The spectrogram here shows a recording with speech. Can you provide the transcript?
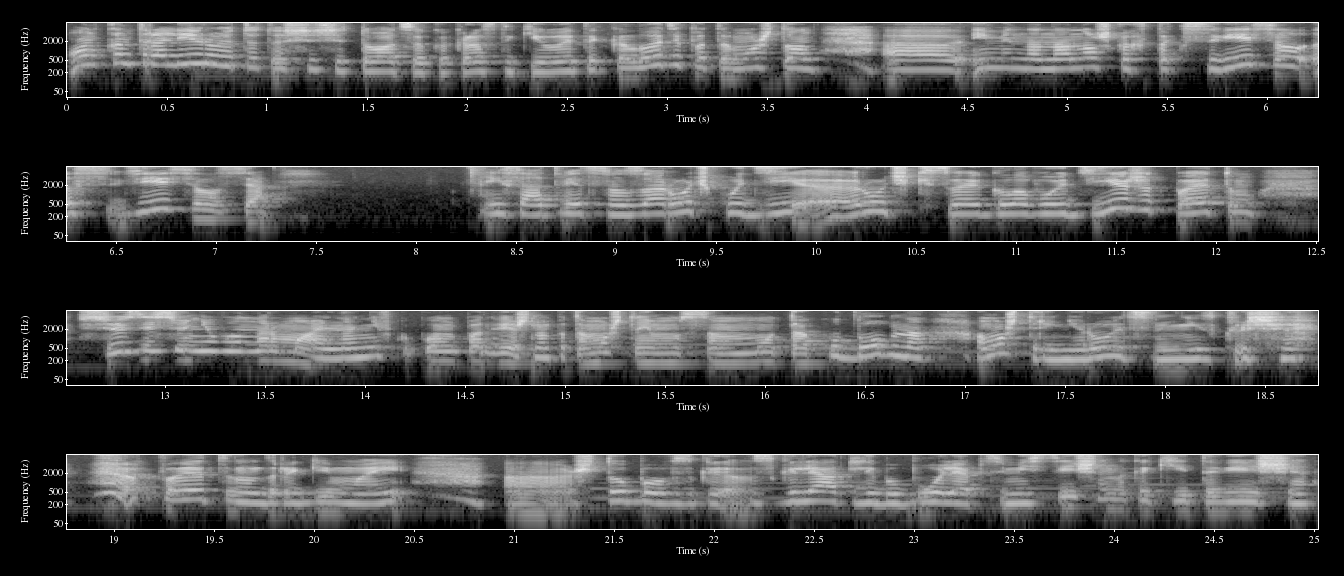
он контролирует эту всю ситуацию как раз-таки в этой колоде, потому что он а, именно на ножках так свесил, свесился, и, соответственно, за ручку де... ручки своей головой держит, поэтому все здесь у него нормально, ни в каком подвешенном, потому что ему самому так удобно, а может тренируется, не исключаю. Поэтому, дорогие мои, а, чтобы взгляд либо более оптимистичен на какие-то вещи,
